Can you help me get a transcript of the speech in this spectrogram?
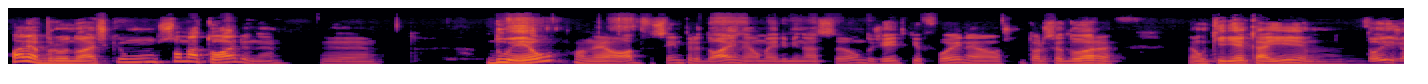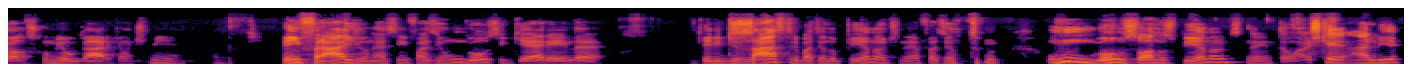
Olha, Bruno, acho que um somatório, né? É, doeu, né? Óbvio, sempre dói, né? Uma eliminação do jeito que foi, né? O torcedor não queria cair. Dois jogos com o Milgar, que é um time bem frágil, né? Sem fazer um gol sequer e ainda aquele desastre batendo pênalti, né? Fazendo um gol só nos pênaltis, né? Então acho que ali,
